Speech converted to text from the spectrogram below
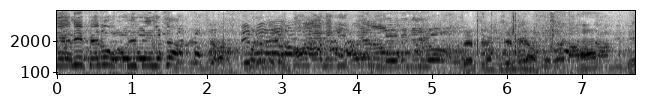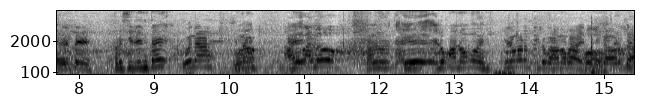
Lenny, pero BBM siya. Oo, Lenny Kiko yan, oh. Lenny Gigo. Sir, sinong presidente niyo? Ha? Presidente. Presidente? Una, sino? Ay, Ano? Tal, eh, Ilocano ko eh. Ilocano, Ilocano ka, hindi Oo. ka Horta.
